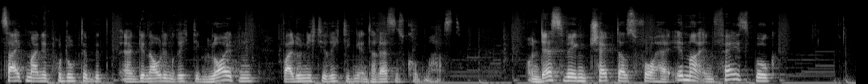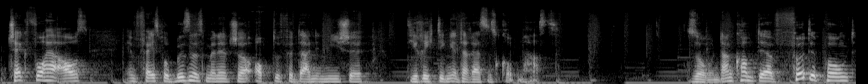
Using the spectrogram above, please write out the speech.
zeig meine Produkte äh, genau den richtigen Leuten, weil du nicht die richtigen Interessensgruppen hast. Und deswegen check das vorher immer in Facebook. Check vorher aus im Facebook Business Manager, ob du für deine Nische die richtigen Interessensgruppen hast. So, und dann kommt der vierte Punkt.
